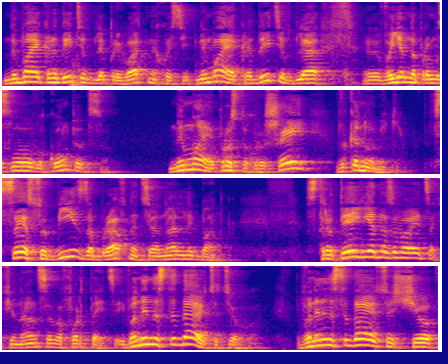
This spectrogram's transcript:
немає кредитів для приватних осіб, немає кредитів для е, воєнно-промислового комплексу. Немає просто грошей в економіці. Все собі забрав Національний банк. Стратегія називається фінансова фортеця. І вони не стидаються цього. Вони не стидаються, що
